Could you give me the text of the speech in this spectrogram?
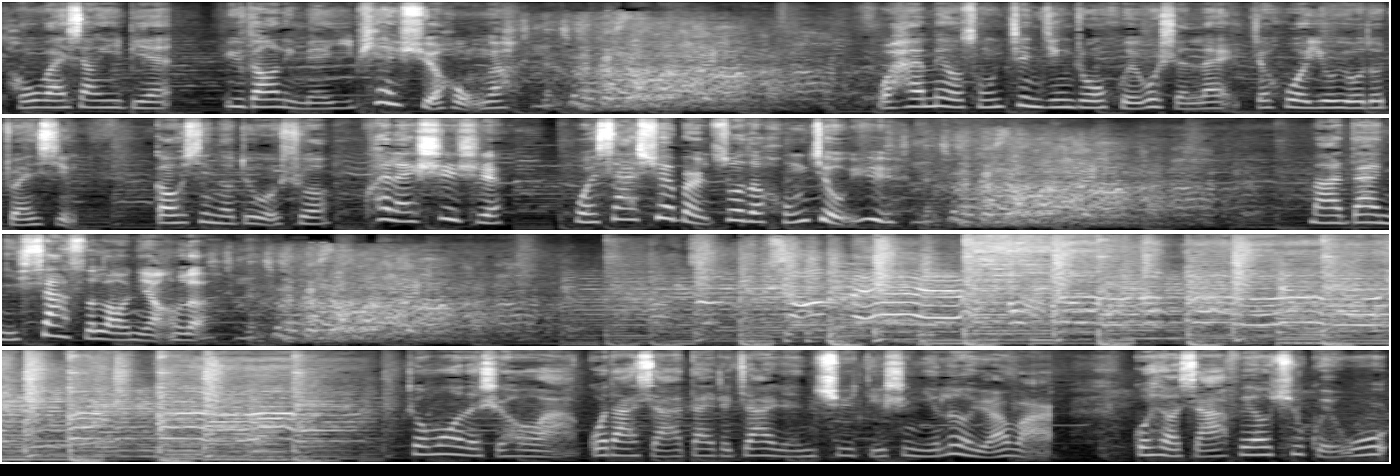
头歪向一边，浴缸里面一片血红啊！我还没有从震惊中回过神来，这货悠悠的转醒，高兴的对我说：“快来试试我下血本做的红酒浴。”妈蛋，你吓死老娘了！周末的时候啊，郭大侠带着家人去迪士尼乐园玩，郭晓霞非要去鬼屋，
